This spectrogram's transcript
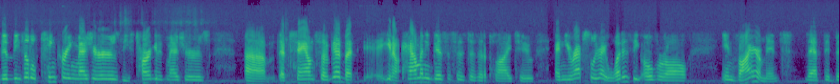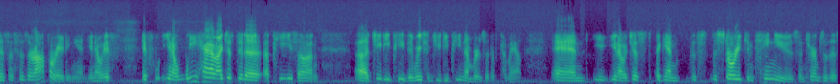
the, these little tinkering measures, these targeted measures, um, that sounds so good, but you know, how many businesses does it apply to? And you're absolutely right. What is the overall environment that the businesses are operating in? You know, if if you know, we have. I just did a, a piece on uh, GDP, the recent GDP numbers that have come out. And, you, you know, just again, this, the story continues in terms of this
